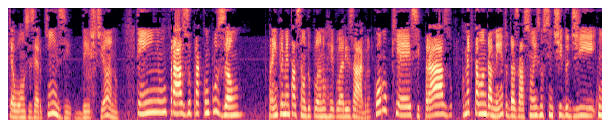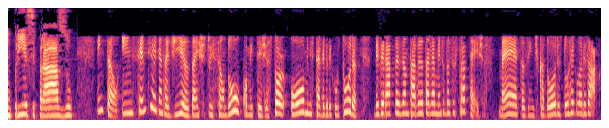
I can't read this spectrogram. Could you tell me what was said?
que é o 11015 deste ano, tem um prazo para conclusão para a implementação do plano Regulariza Agro. Como que é esse prazo? Como é que está o andamento das ações no sentido de cumprir esse prazo? Então, em 180 dias da instituição do comitê gestor, o Ministério da Agricultura deverá apresentar o detalhamento das estratégias, metas e indicadores do Regulariza Agro.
